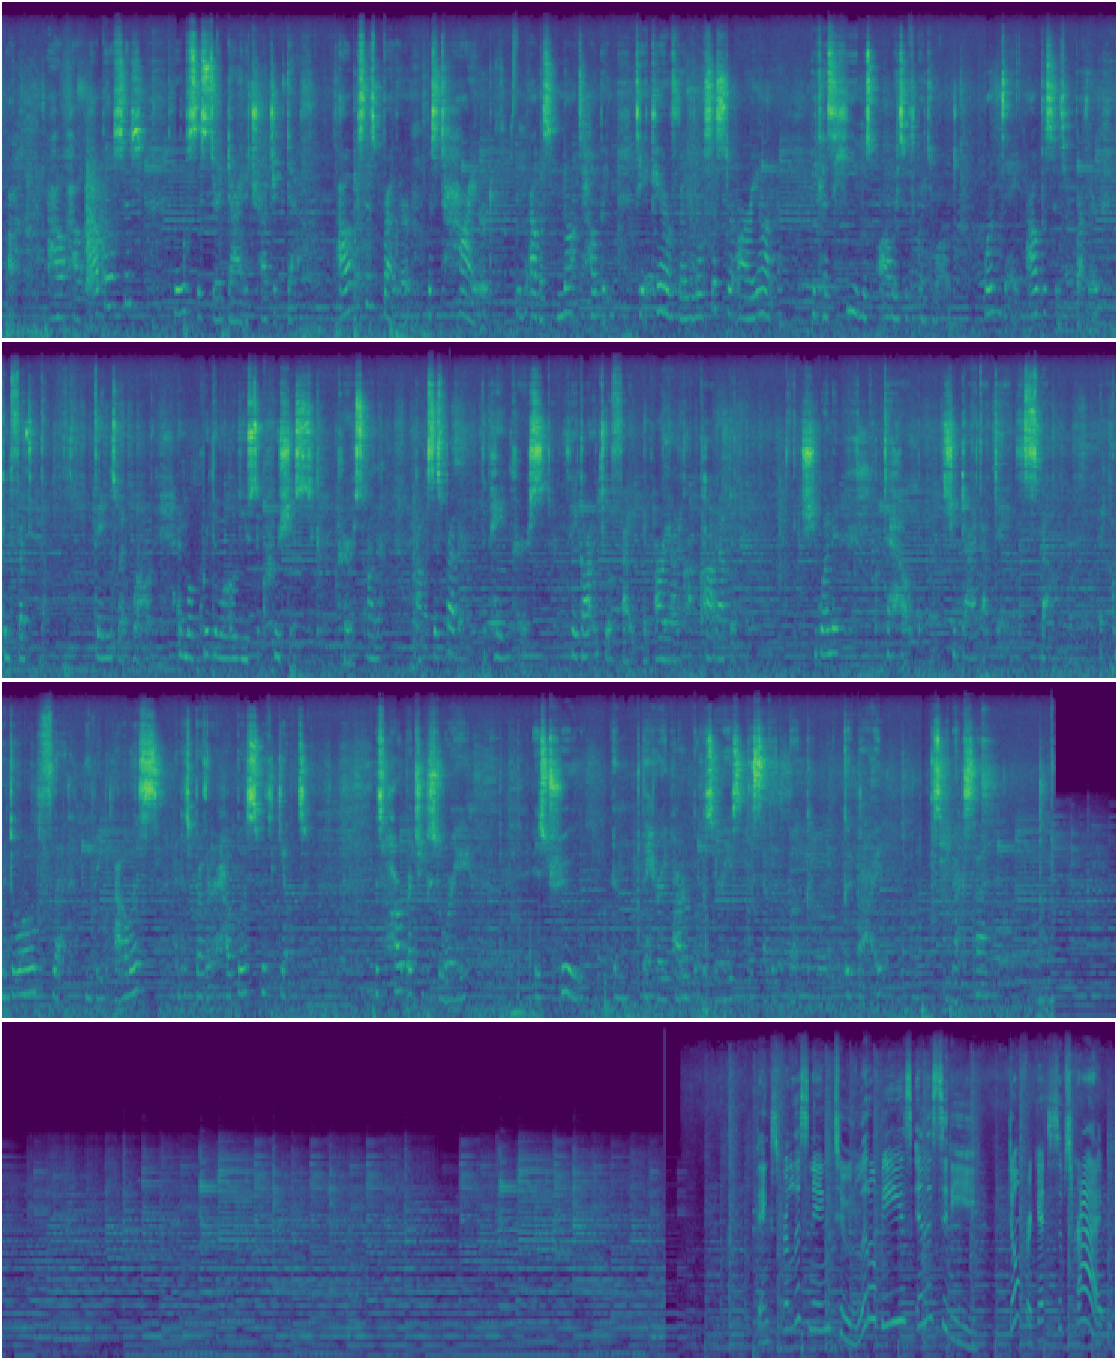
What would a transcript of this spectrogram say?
uh, how Albus's little sister died a tragic death. Albus's brother was tired of Albus not helping take care of their little sister Ariana because he was always with Grindelwald. One day, Albus's brother confronted them. Things went wrong, and while Grindelwald used the crucius curse on Albus's brother, the pain curse, they got into a fight and Ariana got caught up in it. She wanted to help. She died that day with a spell. But Grindelwald fled, leaving Albus and his brother helpless with guilt. This heart-wrenching story is true in the Harry Potter book series, the seventh book. Goodbye. See you next time. Thanks for listening to Little Bees in the City. Don't forget to subscribe.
